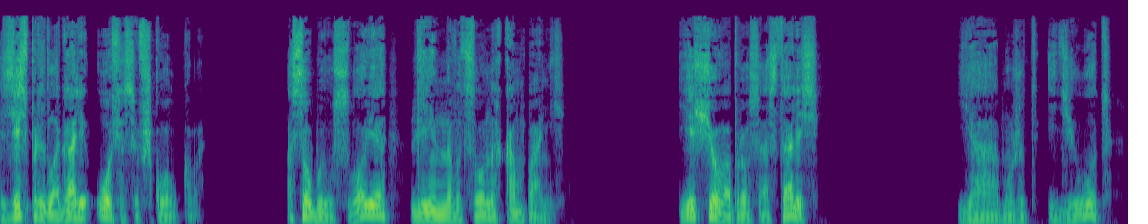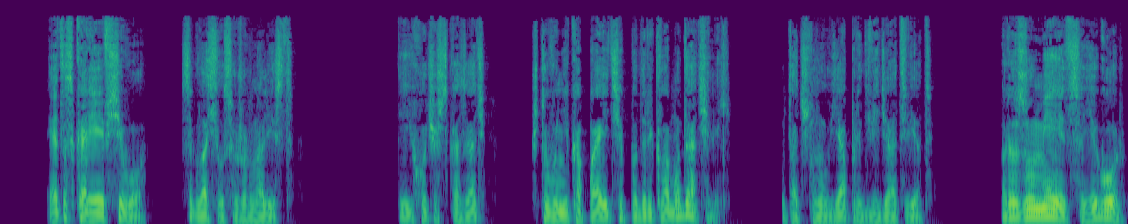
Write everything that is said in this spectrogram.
Здесь предлагали офисы в Школково. Особые условия для инновационных компаний. Еще вопросы остались? «Я, может, идиот?» «Это скорее всего», — согласился журналист. «Ты хочешь сказать, что вы не копаете под рекламодателей?» — уточнил я, предвидя ответ. «Разумеется, Егор,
